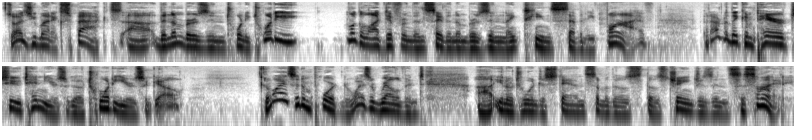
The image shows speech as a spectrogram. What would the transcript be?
So, as you might expect, uh, the numbers in 2020 look a lot different than, say, the numbers in 1975. But how do they compare to 10 years ago, 20 years ago? And why is it important? Why is it relevant, uh, you know, to understand some of those those changes in society?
